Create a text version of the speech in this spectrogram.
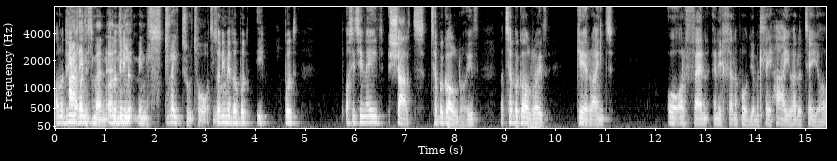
Arensman yn mynd, mynd straight trwy'r to. So ni'n meddwl bod, i, bod os i ti'n neud siart tybygolrwydd, mae tybygolrwydd geraint o orffen yn uchel y podiwm yn lleihau oherwydd teo,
